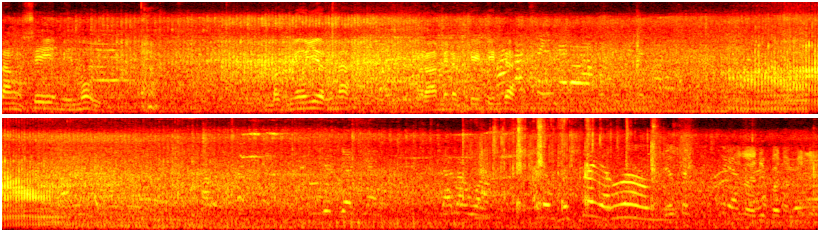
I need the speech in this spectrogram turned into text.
Kapatang si Mimol. Mag New Year na. Marami nagtitinda. Wala, di pa namili.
